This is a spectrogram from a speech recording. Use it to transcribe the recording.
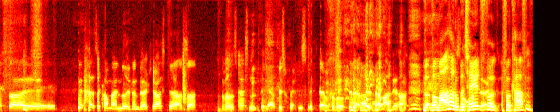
Og så, øh, så kommer han ned i den der kiosk der, og så, du ved, så er sådan, det her, det er stiksav, du ved. Det der, det er meget lettere. Hvor, hvor meget har du betalt for, for kaffen?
